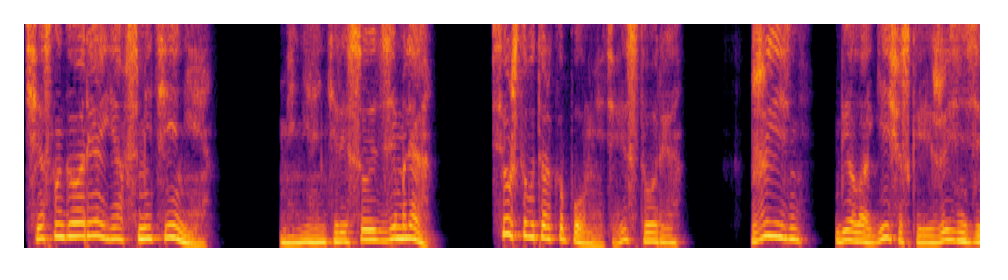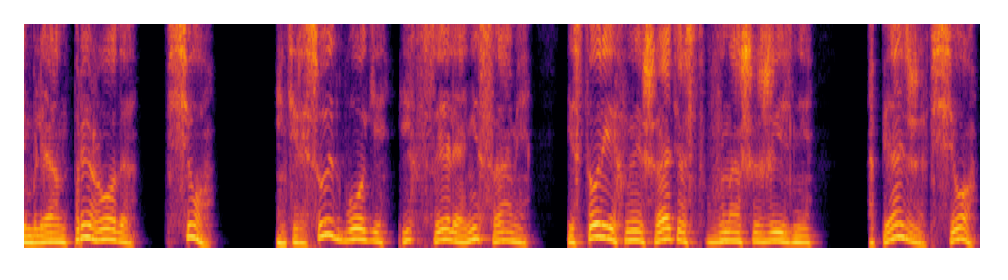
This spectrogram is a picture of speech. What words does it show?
честно говоря, я в смятении. Меня интересует Земля. Все, что вы только помните, история, Жизнь, биологическая и жизнь землян, природа — все. Интересуют боги, их цели, они сами. история их вмешательств в нашей жизни. Опять же, все.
